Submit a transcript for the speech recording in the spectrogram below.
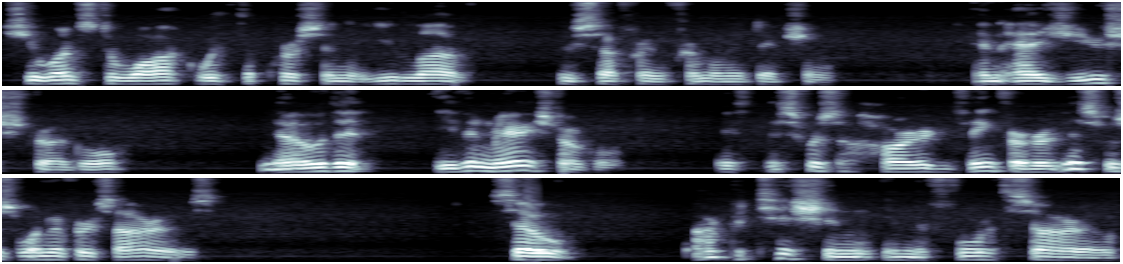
She wants to walk with the person that you love who's suffering from an addiction. And as you struggle, know that even Mary struggled. If this was a hard thing for her, this was one of her sorrows. So, our petition in the fourth sorrow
